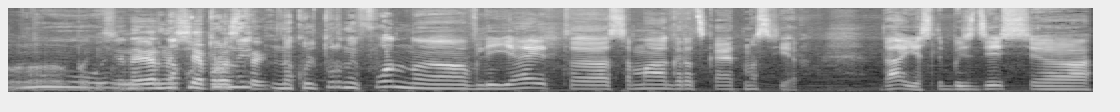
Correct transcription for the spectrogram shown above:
Ну, и, наверное, на все культурный- просто- На культурный фон э, влияет э, сама городская атмосфера. Да, если бы здесь э,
